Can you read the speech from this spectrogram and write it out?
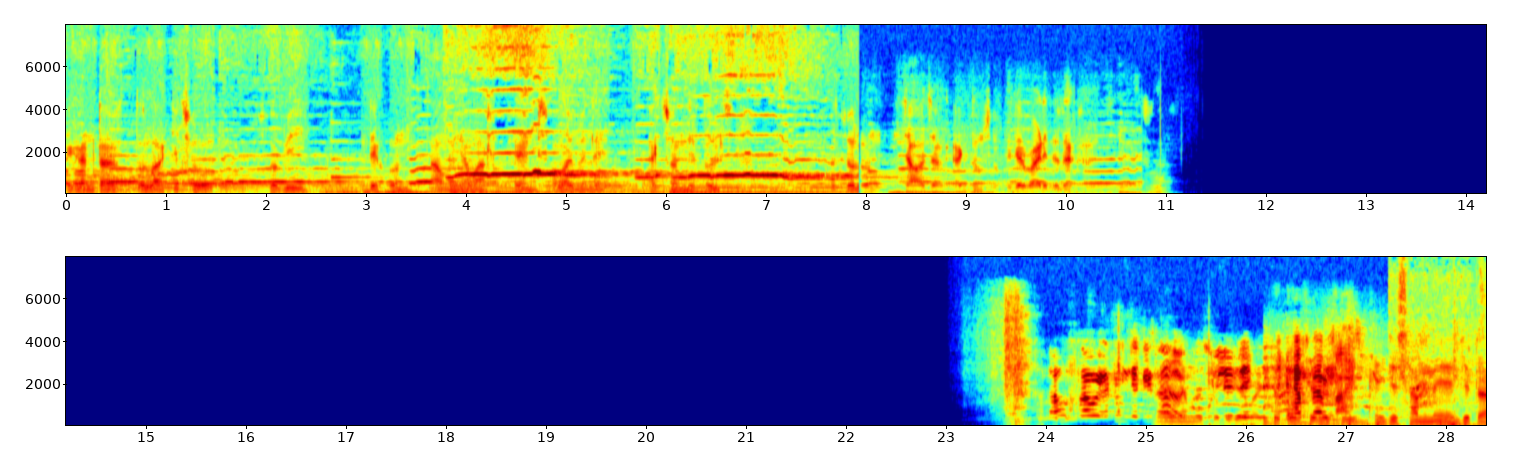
সেখানটার তোলা কিছু ছবি দেখুন। আমি, আমার ফ্রেন্ড সবাই মিলে একসঙ্গে চলছি। তো চলুন যাওয়া যাক একদম সফিকের বাড়িতে দেখা। আমরা শফিকের বাড়িতে পৌঁছে এই যে সামনে যেটা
